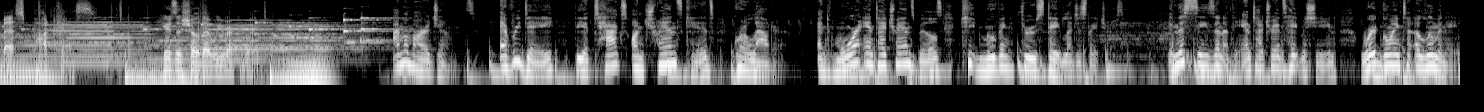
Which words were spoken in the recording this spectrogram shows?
best podcasts. Here's a show that we recommend. I'm Amara Jones. Every day, the attacks on trans kids grow louder, and more anti trans bills keep moving through state legislatures. In this season of the Anti Trans Hate Machine, we're going to illuminate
